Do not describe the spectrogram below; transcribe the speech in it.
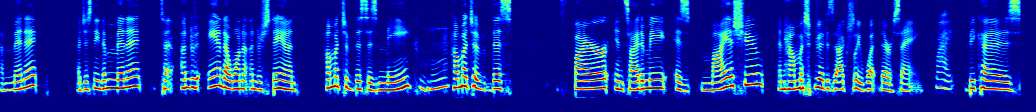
a minute. I just need a minute to under and I want to understand how much of this is me, mm-hmm. how much of this fire inside of me is my issue, and how much of it is actually what they're saying. right Because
